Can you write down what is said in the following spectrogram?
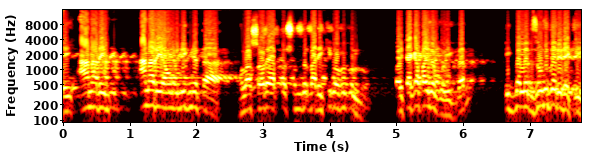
এই আনারি আনারি আওয়ামী লীগ নেতা ভোলা শহরে এত সুন্দর বাড়ি কীভাবে করল? ওই টাকা পাইলো কই ইকবাল? ইকবালের জমিদারি কি?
